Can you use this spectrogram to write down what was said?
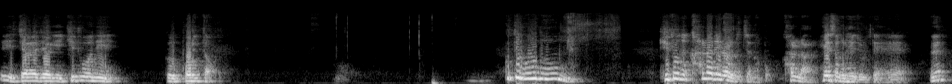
이저 저기 기도원이 그 보리떡. 그때 그거는 기도원의 칼날이라고 그랬잖아. 칼날 해석을 해줄 때. 예?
